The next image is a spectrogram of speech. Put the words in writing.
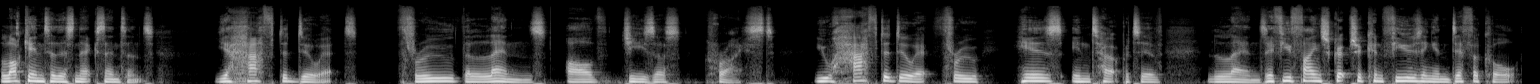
lock into this next sentence. You have to do it through the lens of Jesus Christ. You have to do it through his interpretive lens. If you find scripture confusing and difficult,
